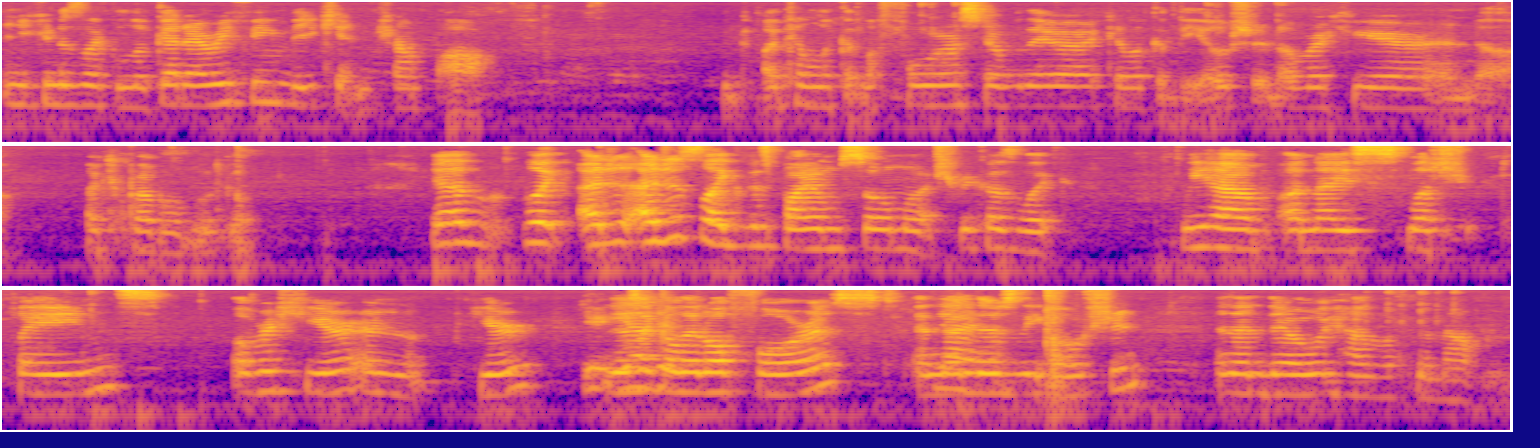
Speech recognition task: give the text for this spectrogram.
and you can just like look at everything, but you can't jump off. I can look at the forest over there. I can look at the ocean over here, and uh, I can probably go. Yeah, like I, ju- I just like this biome so much because like we have a nice lush plains over here and here. There's like a little forest, and Yeah, then yeah. there's the ocean, and then there we have like the mountains.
